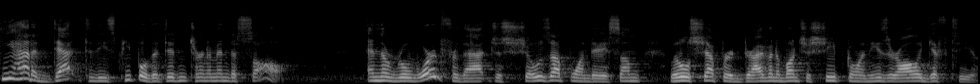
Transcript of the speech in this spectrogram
He had a debt to these people that didn't turn him into Saul. And the reward for that just shows up one day, some little shepherd driving a bunch of sheep going, These are all a gift to you.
